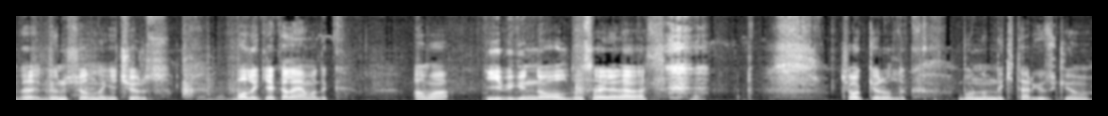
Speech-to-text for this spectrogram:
Ve dönüş yoluna geçiyoruz. Balık yakalayamadık. Ama iyi bir günde olduğu söylenemez. Çok yorulduk. Burnumdaki ter gözüküyor mu?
